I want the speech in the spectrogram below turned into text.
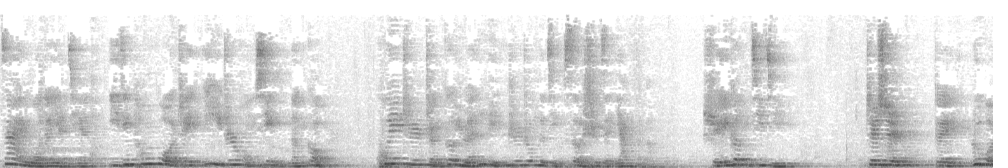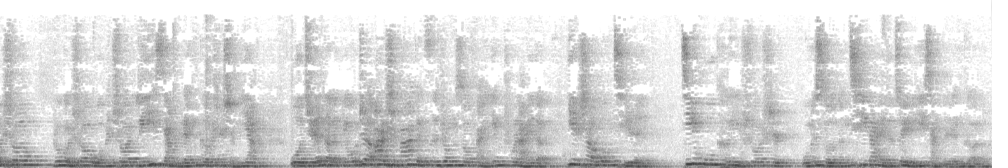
在我的眼前，已经通过这一枝红杏，能够窥知整个园林之中的景色是怎样的了。谁更积极？这是对。如果说，如果说我们说理想人格是什么样，我觉得由这二十八个字中所反映出来的叶绍翁其人。几乎可以说是我们所能期待的最理想的人格了。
